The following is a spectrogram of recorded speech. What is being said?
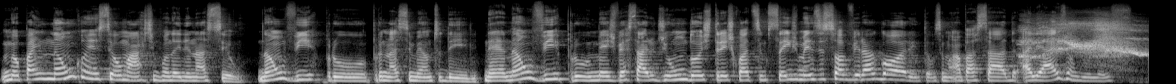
meu pai não conhecer o Martin quando ele nasceu. Não vir pro, pro nascimento dele, né? Não vir pro mêsversário de um, dois, três, quatro, cinco, seis meses e só vir agora. Então, semana passada. Aliás, Angulas.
